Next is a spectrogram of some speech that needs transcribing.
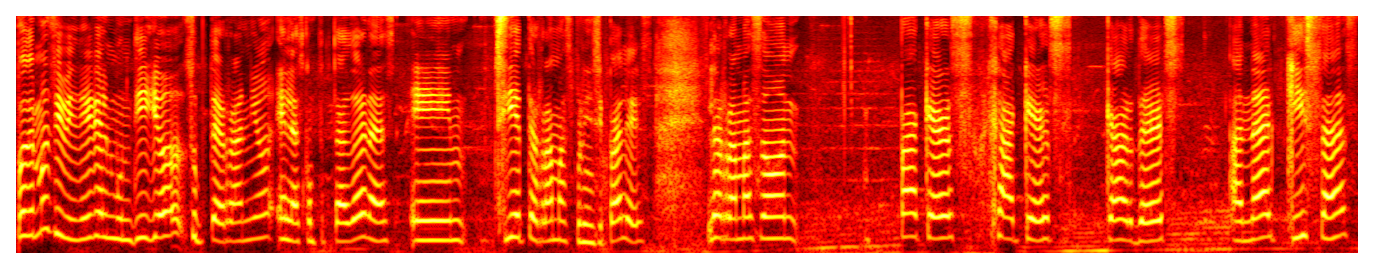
Podemos dividir el mundillo subterráneo en las computadoras en siete ramas principales. Las ramas son packers, hackers, carders, anarquistas,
